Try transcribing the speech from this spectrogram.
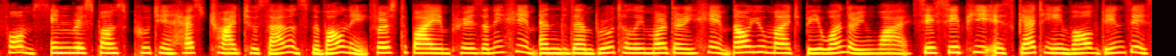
reforms. In response, Putin has tried to silence Navalny, first by imprisoning him and then brutally murdering him. Now you might be wondering why CCP is getting involved in this,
